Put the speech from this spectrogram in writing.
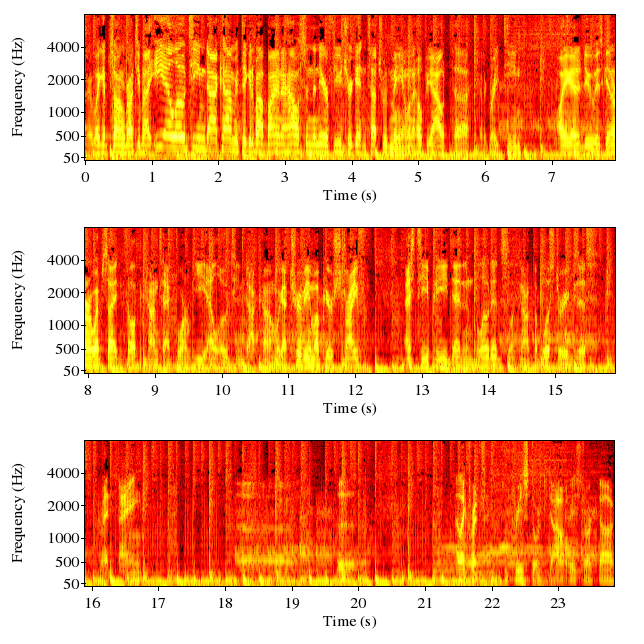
All right, Wake Up Song brought to you by ELOteam.com. You're thinking about buying a house in the near future, get in touch with me. I want to help you out. Uh, got a great team. All you got to do is get on our website and fill out the contact form, ELOteam.com. We got Trivium up here, Strife, STP, Dead and Bloated, Not the Blister exists, Red Fang. Uh, uh. I like Red Fang. It's a prehistoric dog. Prehistoric Dog.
